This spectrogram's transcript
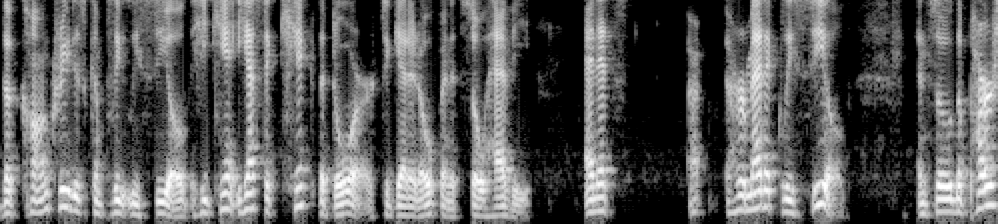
the concrete is completely sealed. He can't, he has to kick the door to get it open. It's so heavy and it's hermetically sealed. And so the part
